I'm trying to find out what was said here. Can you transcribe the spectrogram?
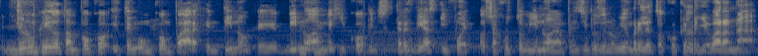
yo nunca he ido tampoco y tengo un compa argentino que vino a. México pinches tres días y fue. O sea, justo vino a principios de noviembre y le tocó que lo llevaran a.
